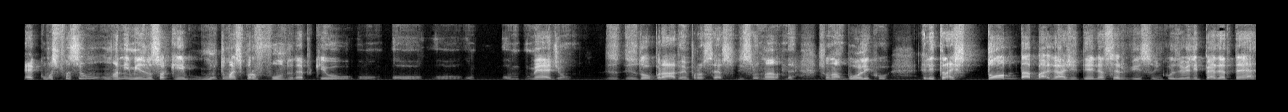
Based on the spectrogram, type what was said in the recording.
é como se fosse um, um animismo, só que muito mais profundo, né? Porque o, o, o médium desdobrado em processo de sonam, né, sonambúlico, ele traz toda a bagagem dele a serviço, inclusive ele pede até,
